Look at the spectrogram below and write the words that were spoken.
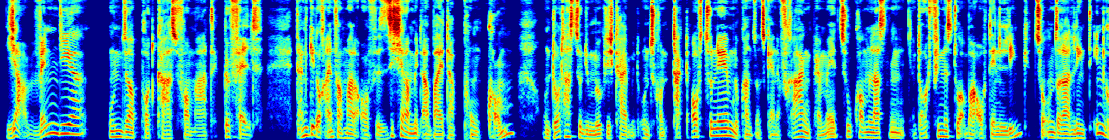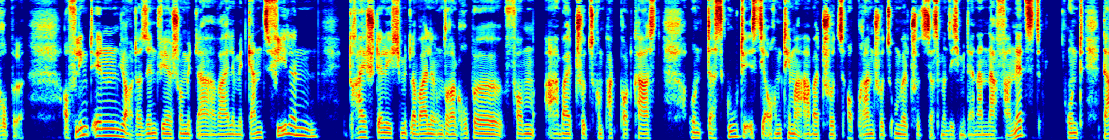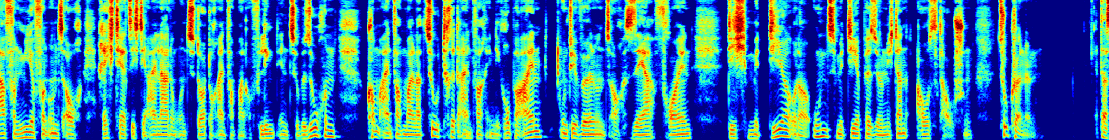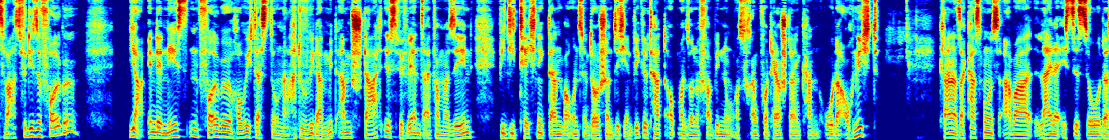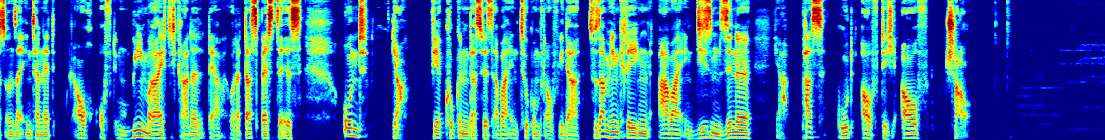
Ja, wenn dir unser Podcast-Format gefällt, dann geh doch einfach mal auf sicherermitarbeiter.com und dort hast du die Möglichkeit, mit uns Kontakt aufzunehmen. Du kannst uns gerne Fragen per Mail zukommen lassen. Dort findest du aber auch den Link zu unserer LinkedIn-Gruppe. Auf LinkedIn, ja, da sind wir schon mittlerweile mit ganz vielen, dreistellig mittlerweile in unserer Gruppe vom Arbeitsschutz Kompakt Podcast. Und das Gute ist ja auch im Thema Arbeitsschutz, auch Brandschutz, Umweltschutz, dass man sich miteinander vernetzt und da von mir, von uns auch recht herzlich die Einladung, uns dort doch einfach mal auf LinkedIn zu besuchen. Komm einfach mal dazu, tritt einfach in die Gruppe ein und wir würden uns auch sehr freuen, dich mit dir oder uns mit dir persönlich dann austauschen zu können. Das war's für diese Folge. Ja, in der nächsten Folge hoffe ich, dass Donato wieder mit am Start ist. Wir werden es einfach mal sehen, wie die Technik dann bei uns in Deutschland sich entwickelt hat, ob man so eine Verbindung aus Frankfurt herstellen kann oder auch nicht. Kleiner Sarkasmus, aber leider ist es so, dass unser Internet auch oft im mobilen Bereich nicht gerade der oder das Beste ist. Und ja, wir gucken, dass wir es aber in Zukunft auch wieder zusammen hinkriegen. Aber in diesem Sinne, ja, pass gut auf dich auf. Ciao.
